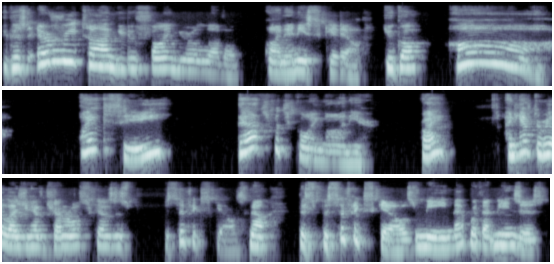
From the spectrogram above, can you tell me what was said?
Because every time you find your level on any scale, you go, ah, I see. That's what's going on here, right? And you have to realize you have general skills and specific skills. Now, the specific skills mean that what that means is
